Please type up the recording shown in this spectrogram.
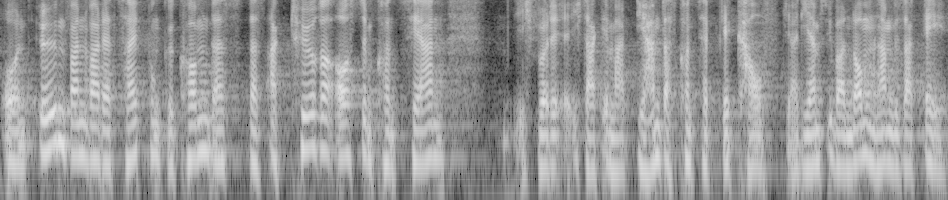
Und irgendwann war der Zeitpunkt gekommen, dass, dass Akteure aus dem Konzern ich würde, ich sage immer, die haben das Konzept gekauft, ja, die haben es übernommen, haben gesagt, ey,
